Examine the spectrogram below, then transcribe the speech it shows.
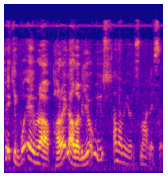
Peki bu evrağı parayla alabiliyor muyuz? Alamıyoruz maalesef.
